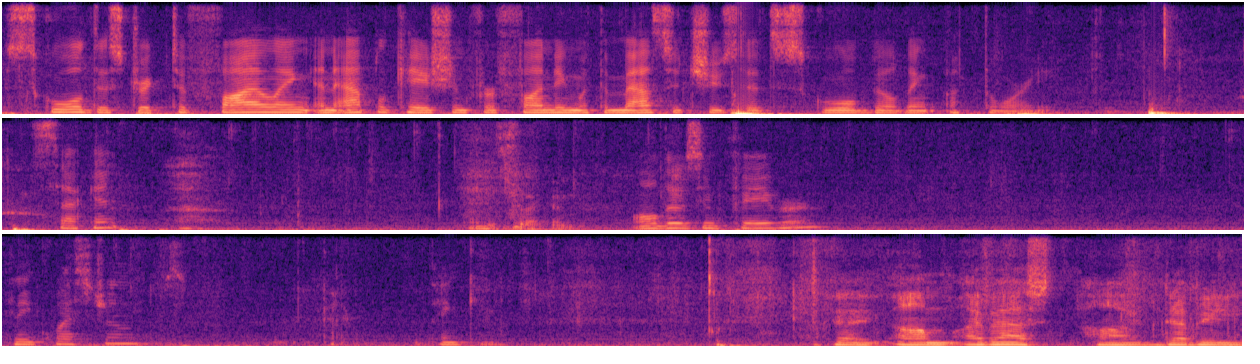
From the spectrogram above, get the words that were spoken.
school district to filing an application for funding with the Massachusetts School Building Authority. Second? Thank you. Second. All those in favor? Any questions? Okay, thank you. Okay, um, I've asked uh, Debbie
